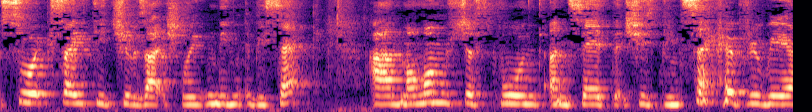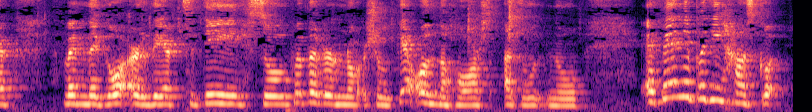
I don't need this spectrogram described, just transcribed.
so excited she was actually needing to be sick. And my mum's just phoned and said that she's been sick everywhere when they got her there today. So whether or not she'll get on the horse, I don't know. If anybody has got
